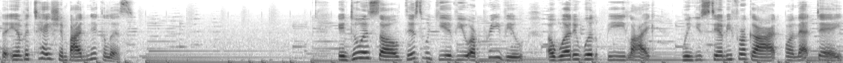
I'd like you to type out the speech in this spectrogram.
The Invitation by Nicholas. In doing so, this will give you a preview of what it would be like when you stand before God on that day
